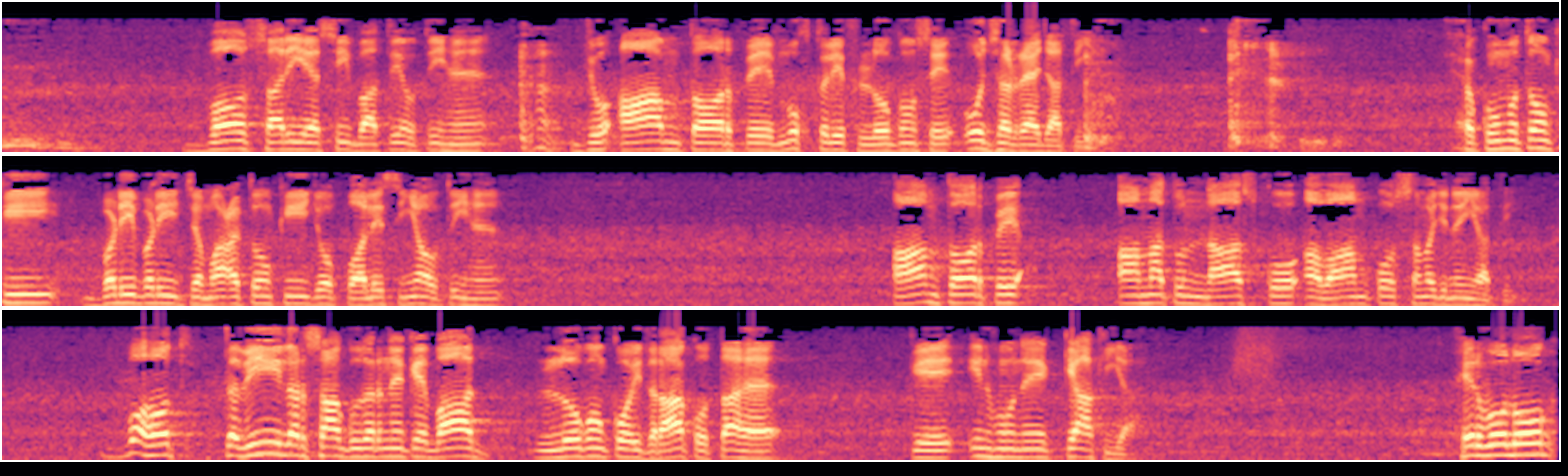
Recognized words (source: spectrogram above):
بہت ساری ایسی باتیں ہوتی ہیں جو عام طور پہ مختلف لوگوں سے اوجھل رہ جاتی ہیں۔ حکومتوں کی بڑی بڑی جماعتوں کی جو پالیسیاں ہوتی ہیں، عام طور پہ آمت الناس کو، عوام کو سمجھ نہیں آتی۔ بہت طویل عرصہ گزرنے کے بعد لوگوں کو ادراک ہوتا ہے کہ انہوں نے کیا کیا۔ پھر وہ لوگ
